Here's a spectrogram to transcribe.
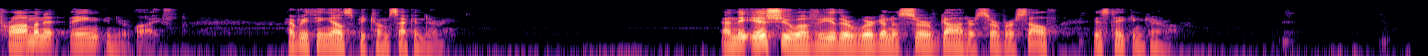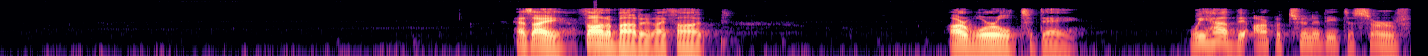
prominent thing in your life, everything else becomes secondary. And the issue of either we're going to serve God or serve ourselves is taken care of. As I thought about it, I thought, our world today, we have the opportunity to serve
